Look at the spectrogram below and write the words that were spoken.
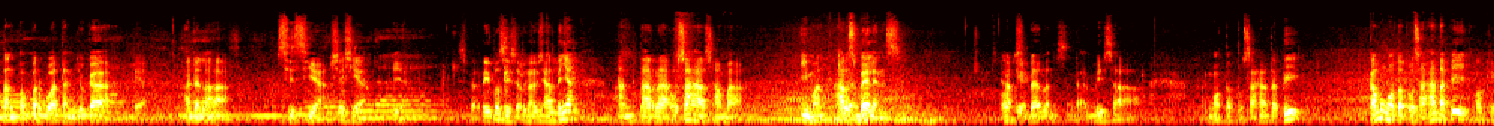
tanpa perbuatan juga ya adalah sia-sia. sia-sia Iya. Seperti itu sih sebenarnya. setuju, Artinya antara usaha sama iman harus balance. Harus Oke. balance, nggak bisa ngotot usaha tapi kamu ngotot usaha tapi oke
